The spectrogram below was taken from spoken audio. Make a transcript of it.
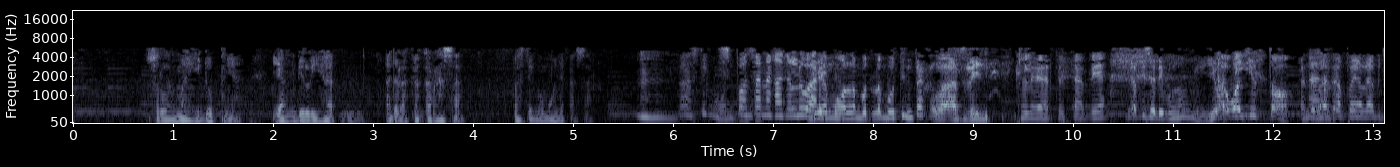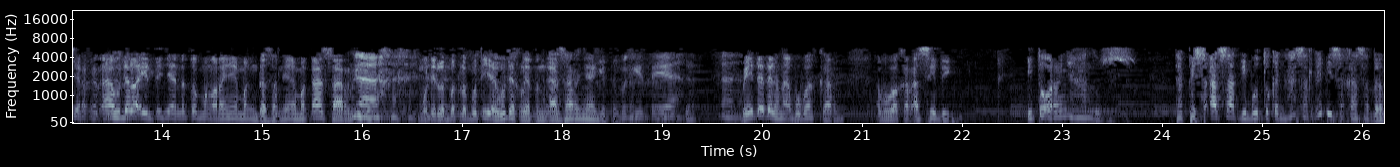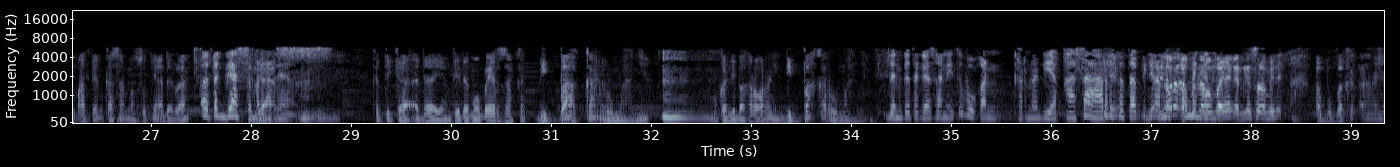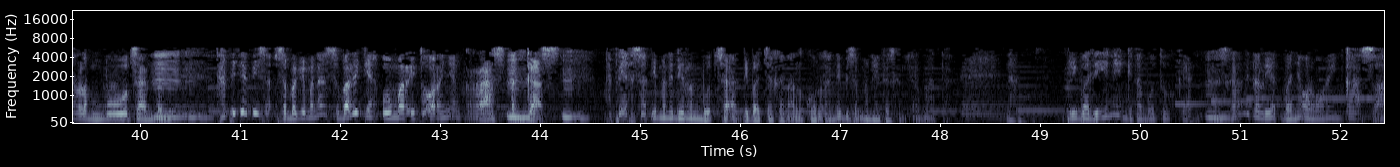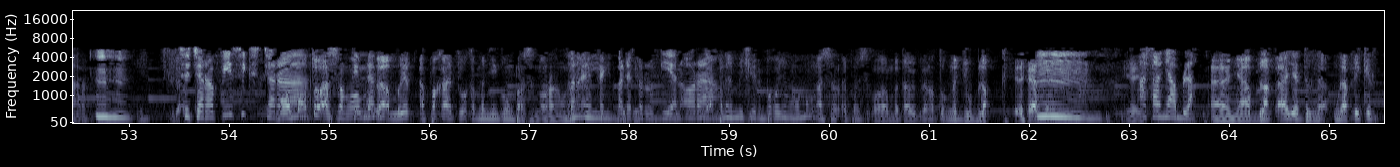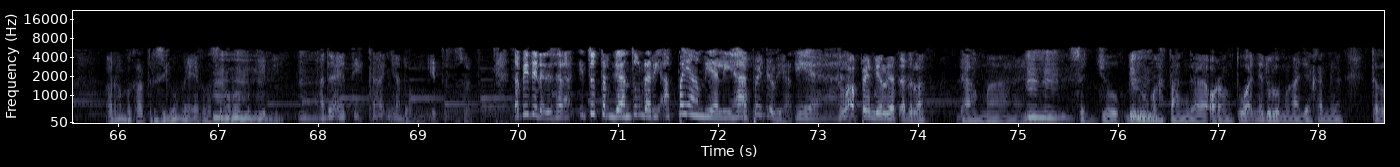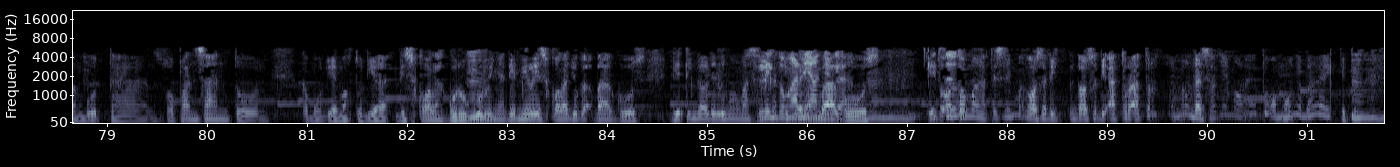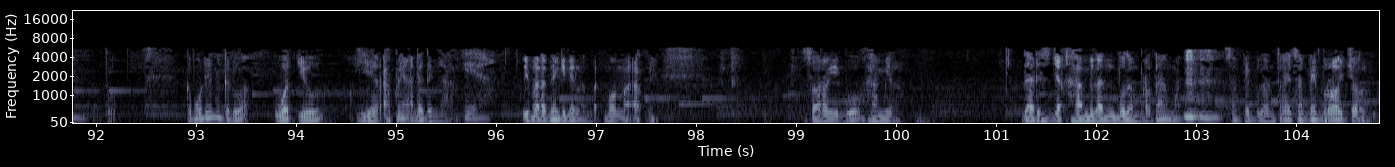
selama hidupnya yang dilihat adalah kekerasan, pasti ngomongnya kasar. Mhm. Pasti ngomongnya Spontan akan keluar. Dia itu. mau lembut-lembutin tak kalau aslinya. keluar tetap ya. Nggak bisa dibohongi. You are what you talk. Anda Ah. apa yang anda bicarakan. Ah udahlah intinya anda tuh emang orangnya emang dasarnya emang kasar gitu. Nah. Mau dilembut-lembuti ya udah kelihatan kasarnya gitu. Begitu ya. Beda. Ah. Beda dengan Abu Bakar. Abu Bakar As-Siddiq. Itu orangnya halus. Tapi saat-saat dibutuhkan kasar, dia bisa kasar dalam artian kasar maksudnya adalah Oh, tegas sebenarnya. Tegas. Mhm. ketika ada yang tidak mau bayar zakat, dibakar rumahnya. Mhm. Bukan dibakar orang, dibakar rumahnya. Dan ketegasan itu bukan karena dia kasar, tetapi Jadi karena orang pernah membayangkan kan selama ini ah, Abu Bakar orangnya lembut, santun. Mhm. Tapi dia bisa. Sebagaimana sebaliknya Umar itu orangnya keras, tegas. Mhm. Tapi ada saat di mana dia lembut saat dibacakan Al-Quran dia bisa meneteskan air mata. Pribadi ini yang kita butuhkan. Nah, Mhm. sekarang kita lihat banyak orang-orang yang kasar. Mhm. Ya, nggak- Secara fisik, secara ngomong tuh asal ngomong nggak melihat apakah itu akan menyinggung perasaan orang lain. berefek pada gitu. kerugian Nggak orang. pernah mikirin, pokoknya ngomong asal apa sih kalau orang Betawi bilang tuh ngejublak. Hmm. Ya, Asal nyablak. Eh, nyablak aja tuh nggak nggak pikir orang bakal tersinggung nggak ya kalau saya ngomong Mhm. begini. Mhm. Ada etikanya dong itu satu. Tapi tidak di sana. Itu tergantung dari apa yang dia lihat. Apa yang dia lihat? Iya. Kalau apa yang dia lihat adalah damai, Mhm. sejuk di Mhm. rumah tangga. Orang tuanya dulu mengajarkan dengan kelembutan, sopan santun. Kemudian waktu dia di sekolah guru-gurunya dia milih sekolah juga bagus. Dia tinggal di lingkungan masyarakat Hmm. Lingkungan juga yang, yang juga, bagus. mhm. Itu, Itu- otomatis sih nggak usah di, nggak usah diatur-atur. Emang dasarnya emang orangnya tuh ngomongnya baik gitu. Mhm. Tuh. Kemudian yang kedua, what you hear, apa yang anda dengar. Iya. Ibaratnya gini lah, mohon maaf nih. Seorang ibu hamil. Dari sejak hamilan bulan pertama Mhm. sampai bulan terakhir sampai brojol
